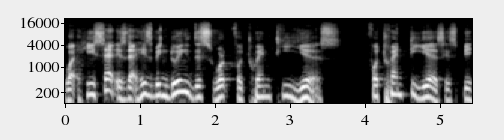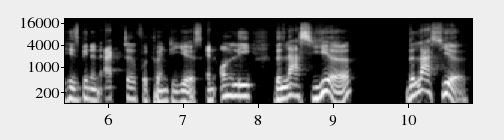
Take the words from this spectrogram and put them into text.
what he said is that he's been doing this work for 20 years. For 20 years, he's, be, he's been an actor for 20 years. And only the last year, the last year,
